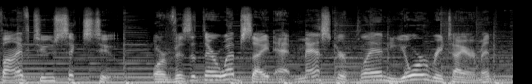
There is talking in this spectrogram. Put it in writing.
5262 or visit their website at masterplanyourretirement.com.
